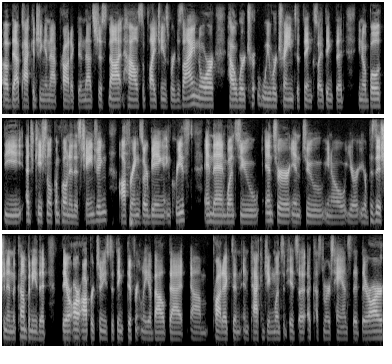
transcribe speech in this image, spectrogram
of that packaging and that product. And that's just not how supply chains were designed nor how we're we were trained to think. So I think that, you know, both the educational component is changing, offerings are being increased. And then once you enter into, you know, your, your position in the company that there are opportunities to think differently about that um, product and, and packaging once it hits a, a, customer's hands that there are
